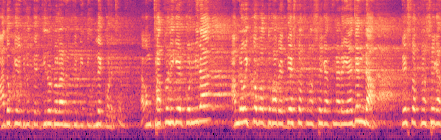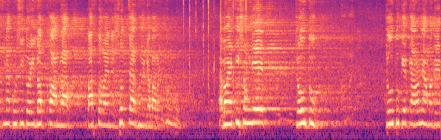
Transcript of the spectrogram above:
মাদকের বিরুদ্ধে জিরো টলারেন্সের নীতি উল্লেখ করেছেন এবং ছাত্রলীগের কর্মীরা, আমরা ঐক্যবদ্ধভাবে দেশরত্ন শেখ হাসিনার এই এজেন্ডা দেশরত্ন শেখ হাসিনা ঘোষিত এই লক্ষ্য আমরা বাস্তবায়নে সোচ্চার ভূমিকা পালন করব। এবং একই সঙ্গে যৌতুক যৌতুকের কারণে আমাদের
